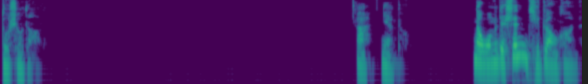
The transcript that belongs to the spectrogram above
都收到了啊！念头，那我们的身体状况呢？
